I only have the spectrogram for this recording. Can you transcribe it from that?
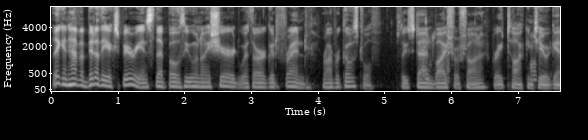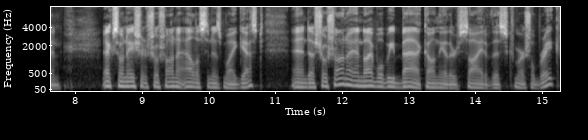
they can have a bit of the experience that both you and I shared with our good friend Robert Ghostwolf. Please stand by, Shoshanna. Great talking to you again. Exonation Shoshanna Allison is my guest, and uh, Shoshanna and I will be back on the other side of this commercial break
